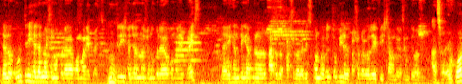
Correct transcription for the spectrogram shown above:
এটা হলো উনত্রিশ হাজার নয়শো নব্বই টাকা কোম্পানির প্রাইস। উনত্রিশ হাজার নয়শো নব্বই টাকা কোম্পানির প্রাইস তা এখান থেকে আপনার পাঁচ হাজার পাঁচশো টাকা ডিসকাউন্ট পাবেন চব্বিশ হাজার পাঁচশো টাকা হলে এই ফিসটা আমাদের কাছে নিতে পারবেন। আচ্ছা এরপর?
